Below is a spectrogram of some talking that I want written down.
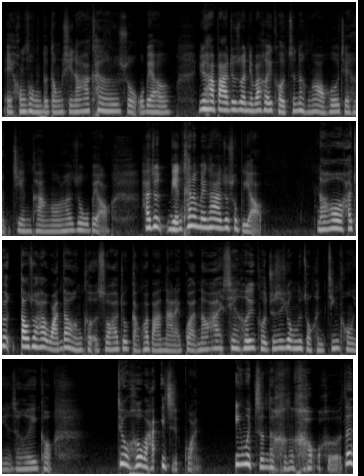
诶红红的东西，然后他看到就说我不要，因为他爸就说你要不要喝一口，真的很好喝，而且很健康哦。然后他说我不要，他就连看都没看，他就说不要。然后他就到时候他玩到很渴的时候，他就赶快把它拿来灌。然后他先喝一口，就是用一种很惊恐的眼神喝一口。结果喝完他一直灌，因为真的很好喝。但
